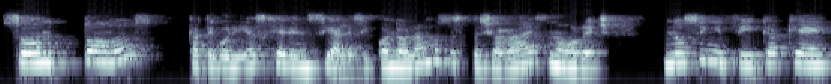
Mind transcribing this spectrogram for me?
Son todos categorías gerenciales y cuando hablamos de Specialized Knowledge, no significa que,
